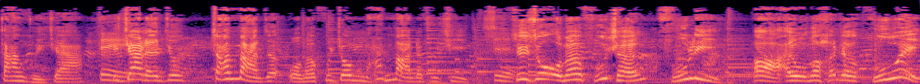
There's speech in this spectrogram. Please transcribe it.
带回家，一家人就沾满着我们福州满满的福气。是，所以说我们福城、福利啊，还有我们很有福味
